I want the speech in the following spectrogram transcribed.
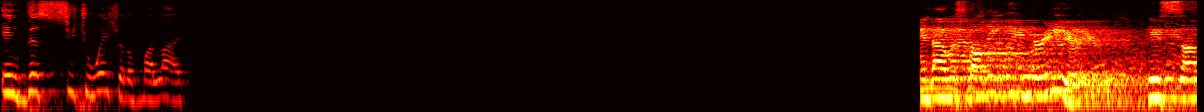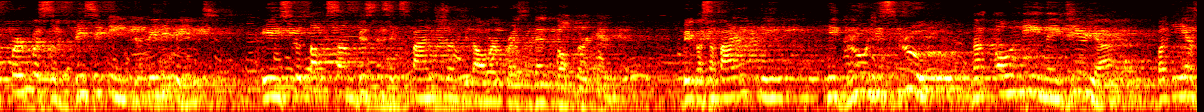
in this situation of my life. And I was talking to him earlier, his uh, purpose of visiting the Philippines is to talk some business expansion with our President, Dr. Ed. Because apparently, he grew his group not only in Nigeria, but he has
